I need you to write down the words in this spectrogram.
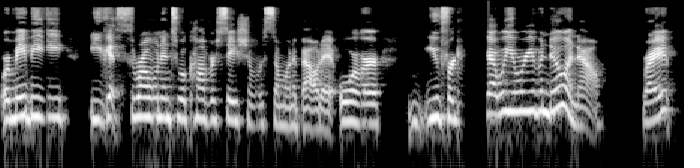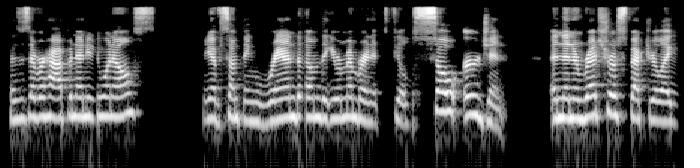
Or maybe you get thrown into a conversation with someone about it, or you forget what you were even doing now, right? Has this ever happened to anyone else? you have something random that you remember and it feels so urgent. And then in retrospect, you're like,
